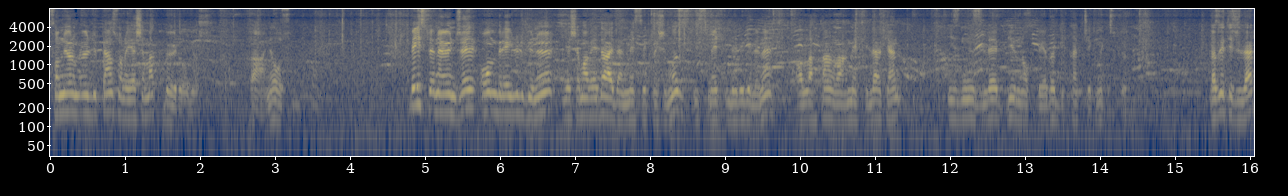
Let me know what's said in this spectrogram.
Sanıyorum öldükten sonra yaşamak böyle oluyor. Daha ne olsun. 5 sene önce 11 Eylül günü yaşama veda eden meslektaşımız İsmet İleri Gelen'e Allah'tan rahmet dilerken izninizle bir noktaya da dikkat çekmek istiyorum. Gazeteciler,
